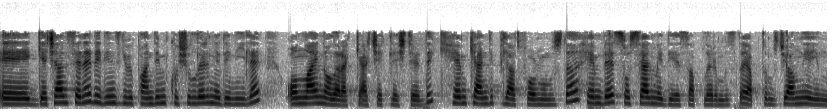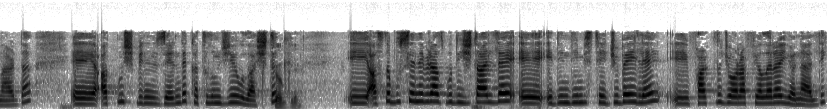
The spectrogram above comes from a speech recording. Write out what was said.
E, geçen sene dediğiniz gibi pandemi koşulları nedeniyle online olarak gerçekleştirdik. Hem kendi platformumuzda hem de sosyal medya hesaplarımızda yaptığımız canlı yayınlarda e, 60 binin üzerinde katılımcıya ulaştık. Çok iyi. Ee, aslında bu sene biraz bu dijitalde e, edindiğimiz tecrübeyle e, farklı coğrafyalara yöneldik.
